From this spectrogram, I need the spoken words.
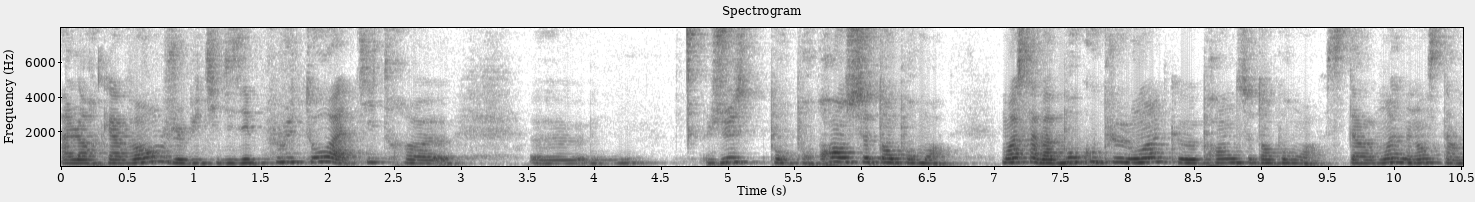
alors qu'avant, je l'utilisais plutôt à titre euh, euh, juste pour prendre ce temps pour moi. Moi, ça va beaucoup plus loin que prendre ce temps pour moi. C'est un, moi, maintenant, c'est un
